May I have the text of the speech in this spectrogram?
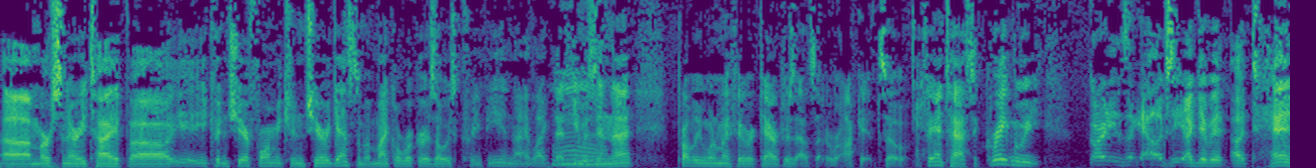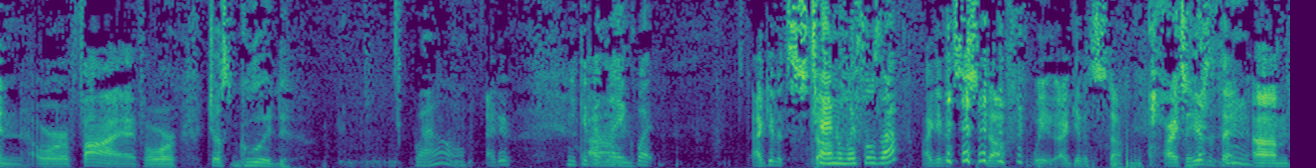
uh, mercenary type. Uh, you, you couldn't cheer for him, you couldn't cheer against him. But Michael Rooker is always creepy, and I like that he was Mm. in that. Probably one of my favorite characters outside of Rocket. So fantastic, great movie. Guardians of the Galaxy. I give it a ten or a five or just good. Wow. I do. You give it Um, like, what, I give it stuff. ten whistles up? I give it stuff. we, I give it stuff. All right, so here's the thing. Um,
